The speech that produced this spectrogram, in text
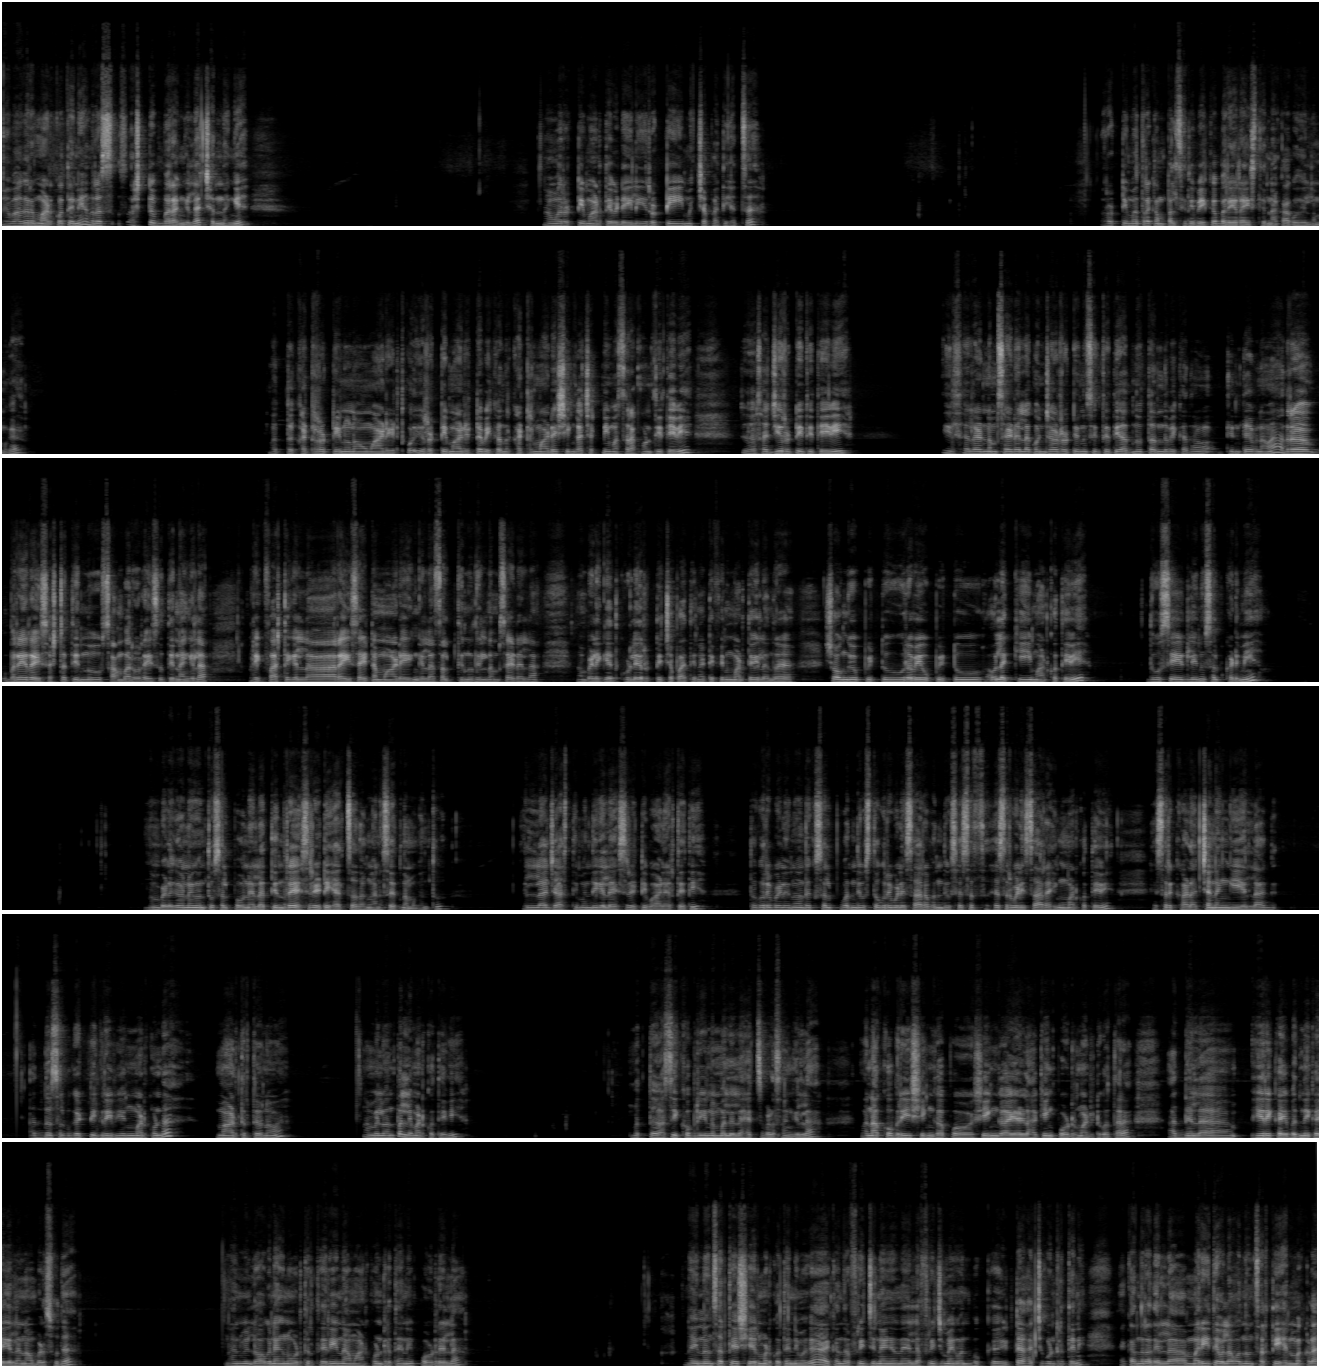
ಯಾವಾಗಾರ ಮಾಡ್ಕೋತೇನೆ. ಅಂದ್ರೆ ಅಷ್ಟು ಬರೋಂಗಿಲ್ಲ. ಚೆಂದಂಗೆ. ನಾವು ರೊಟ್ಟಿ ಮಾಡ್ತೇವೆ ಡೈಲಿ. ರೊಟ್ಟಿ ಮತ್ತು ಚಪಾತಿ ಹೆಚ್ಚು. ರೊಟ್ಟಿ ಮಾತ್ರ ಕಂಪಲ್ಸರಿ ಬೇಕು. ಬರೀ ರೈಸ್ ತಿನ್ನೋಕ್ಕಾಗೋದಿಲ್ಲ ನಮ್ಗೆ. ಮತ್ತು ಕಟ್ ರೊಟ್ಟಿನೂ ನಾವು ಮಾಡಿ ಇಟ್ಕೋ, ಈ ರೊಟ್ಟಿ ಮಾಡಿಟ್ಟ ಬೇಕಂದ್ರೆ ಕಟ್ರ್ ಮಾಡಿ ಶೇಂಗಾ ಚಟ್ನಿ ಮೊಸರು ಹಾಕ್ಕೊಂಡು ತಿಂತೇವೆ. ಸಜ್ಜಿ ರೊಟ್ಟಿ ತಿಂತೇವೆ. ಈ ಸಲ ನಮ್ಮ ಸೈಡೆಲ್ಲ ಗೊಂಜಾಳ ರೊಟ್ಟಿನೂ ಸಿಗ್ತೈತಿ. ಅದನ್ನೂ ತಂದು ಬೇಕಾದ್ರೆ ತಿಂತೇವೆ ನಾವು. ಆದ್ರೆ ಬರೀ ರೈಸ್ ಅಷ್ಟೇ ತಿನ್ನು, ಸಾಂಬಾರು ರೈಸು ತಿನ್ನಂಗಿಲ್ಲ. ಬ್ರೇಕ್ಫಾಸ್ಟಿಗೆಲ್ಲ ರೈಸ್ ಐಟಮ್ ಮಾಡಿ ಹಿಂಗೆಲ್ಲ ಸ್ವಲ್ಪ ತಿನ್ನೋದಿಲ್ಲ ನಮ್ಮ ಸೈಡೆಲ್ಲ. ನಾವು ಬೆಳಗ್ಗೆ ಎದ್ದ ಕೂಡಲೇ ರೊಟ್ಟಿ, ಚಪಾತಿನ ಟಿಫಿನ್ ಮಾಡ್ತೀವಿ, ಇಲ್ಲಾಂದ್ರೆ ಶಾವ್ಗೆ ಉಪ್ಪಿಟ್ಟು, ರವೆ ಉಪ್ಪಿಟ್ಟು ಅವಲಕ್ಕಿ ಮಾಡ್ಕೋತೀವಿ. ದೋಸೆ, ಇಡ್ಲಿನೂ ಸ್ವಲ್ಪ ಕಡಿಮೆ. ನಮ್ಮ ಬೆಳಗಾವಿಗಂತೂ ಸ್ವಲ್ಪ ಅವನ್ನೆಲ್ಲ ತಿಂದರೆ ಎಸಿಡಿಟಿ ಹೆಚ್ಚಾದಂಗೆ ಅನಿಸೈತೆ ನಮಗಂತೂ. ಎಲ್ಲ ಜಾಸ್ತಿ ಮಂದಿಗೆಲ್ಲ ಎಸಿಡಿಟಿ ಭಾಳ ಇರ್ತೈತಿ. ತೊಗರಿಬೇಳೆನೂ ಅದಕ್ಕೆ ಸ್ವಲ್ಪ ಒಂದು ದಿವ್ಸ ತೊಗರಿಬೇಳೆ ಸಾರ, ಒಂದು ದಿವ್ಸ ಹೆಸರು ಹೆಸರುಬೇಳೆ ಸಾರ ಹಿಂಗೆ ಮಾಡ್ಕೊತೇವೆ. ಹೆಸರು ಕಾಳು, ಚೆನ್ನಂಗಿ ಎಲ್ಲ ಅದನ್ನ ಸ್ವಲ್ಪ ಗಟ್ಟಿ ಗ್ರೇವಿ ಹಂಗೆ ಮಾಡ್ಕೊಂಡು ಮಾಡ್ತಿರ್ತೇವೆ ನಾವು. ಆಮೇಲೆ ಒಂದು ಪಲ್ಯ ಮಾಡ್ಕೋತೇವೆ. ಮತ್ತು ಹಸಿ ಕೊಬ್ಬರಿ ನಮ್ಮಲ್ಲೆಲ್ಲ ಹೆಚ್ಚು ಬಳಸಂಗಿಲ್ಲ. ನಾಲ್ಕು ಕೊಬ್ಬರಿ ಶೇಂಗಾ ಪೋ, ಶೇಂಗಾ, ಎಳ್ಳು ಹಾಕಿ ಹಿಂಗೆ ಪೌಡ್ರ್ ಮಾಡಿ ಇಟ್ಕೋತಾರೆ. ಅದನ್ನೆಲ್ಲ ಹೀರೆಕಾಯಿ, ಬದನೆಕಾಯಿ ಎಲ್ಲ ನಾವು ಬಳಸೋದ. ನಾನು ಲಾಗ್ನಾಗ ನೋಡ್ತಿರ್ತೇವೆ ರೀ ನಾ ಮಾಡ್ಕೊಂಡಿರ್ತೇನೆ ಪೌಡ್ರೆಲ್ಲ ನಾ ಇನ್ನೊಂದು ಸರ್ತಿ ಶೇರ್ ಮಾಡ್ಕೋತೇನೆ ನಿಮಗೆ. ಯಾಕಂದ್ರೆ ಫ್ರಿಜ್ನಾಗ ಎಲ್ಲ ಫ್ರಿಜ್ ಮ್ಯಾಗ ಒಂದು ಬುಕ್ ಇಟ್ಟು ಹಚ್ಕೊಂಡಿರ್ತೇನೆ ಯಾಕಂದ್ರೆ ಅದೆಲ್ಲ ಮರಿತೇವಲ್ಲ ಒಂದೊಂದು ಸರ್ತಿ ಹೆಣ್ಮಕ್ಳು.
